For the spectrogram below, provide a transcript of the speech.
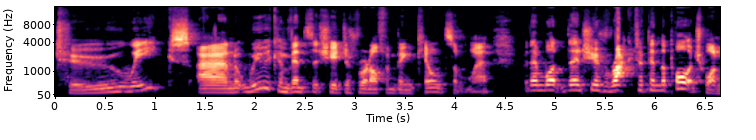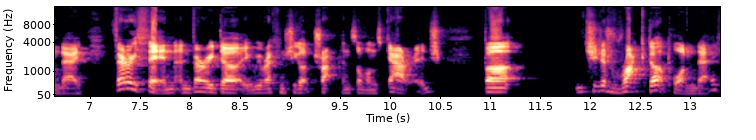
two weeks, and we were convinced that she had just run off and been killed somewhere. But then, what? Then she just racked up in the porch one day, very thin and very dirty. We reckon she got trapped in someone's garage, but she just racked up one day.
